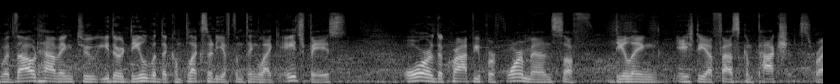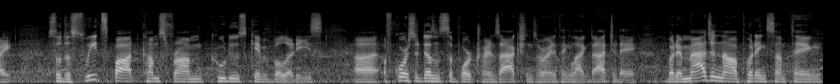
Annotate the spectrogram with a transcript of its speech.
without having to either deal with the complexity of something like HBase or the crappy performance of dealing HDFS compactions, right? So the sweet spot comes from Kudu's capabilities. Uh, of course, it doesn't support transactions or anything like that today, but imagine now putting something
